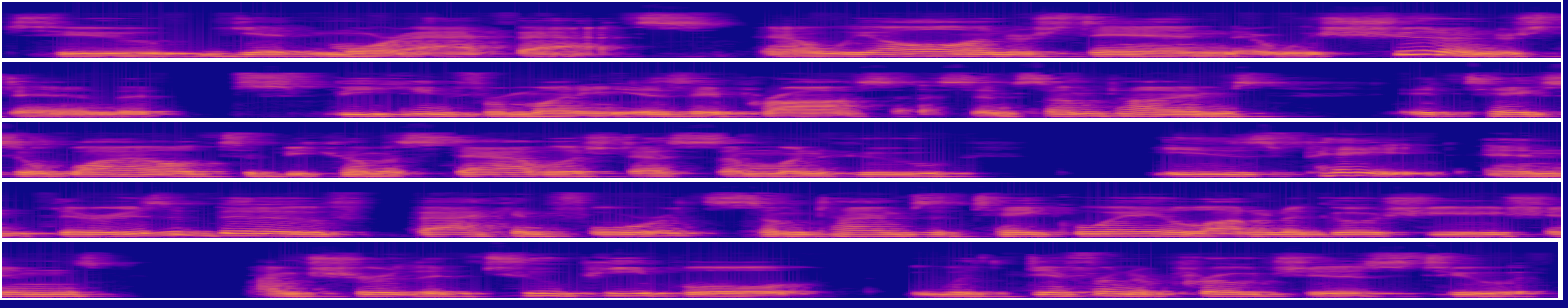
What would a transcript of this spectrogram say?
to get more at bats. Now, we all understand, or we should understand, that speaking for money is a process. And sometimes it takes a while to become established as someone who is paid. And there is a bit of back and forth, sometimes a takeaway, a lot of negotiations. I'm sure that two people with different approaches to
